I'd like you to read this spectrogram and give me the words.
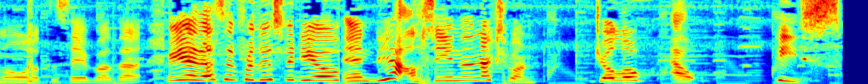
know what to say about that. But yeah, that's it for this video, and yeah, I'll see you in the next one. Jolo out. Peace.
